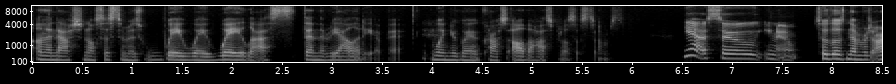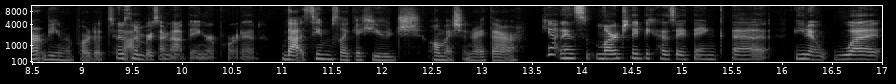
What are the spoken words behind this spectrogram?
on the national system is way, way, way less than the reality of it when you're going across all the hospital systems. Yeah, so, you know. So those numbers aren't being reported. those that. numbers are not being reported. That seems like a huge omission right there. Yeah, and it's largely because I think that, you know, what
